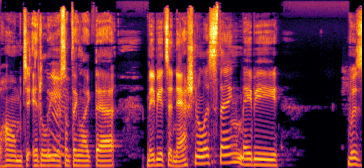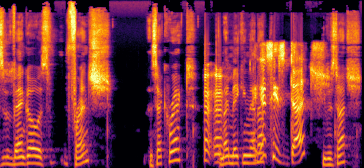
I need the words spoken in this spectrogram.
home to Italy or something like that. Maybe it's a nationalist thing. Maybe was Van Gogh was French? Is that correct? Am I making I that up? I guess he's Dutch. He was Dutch.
